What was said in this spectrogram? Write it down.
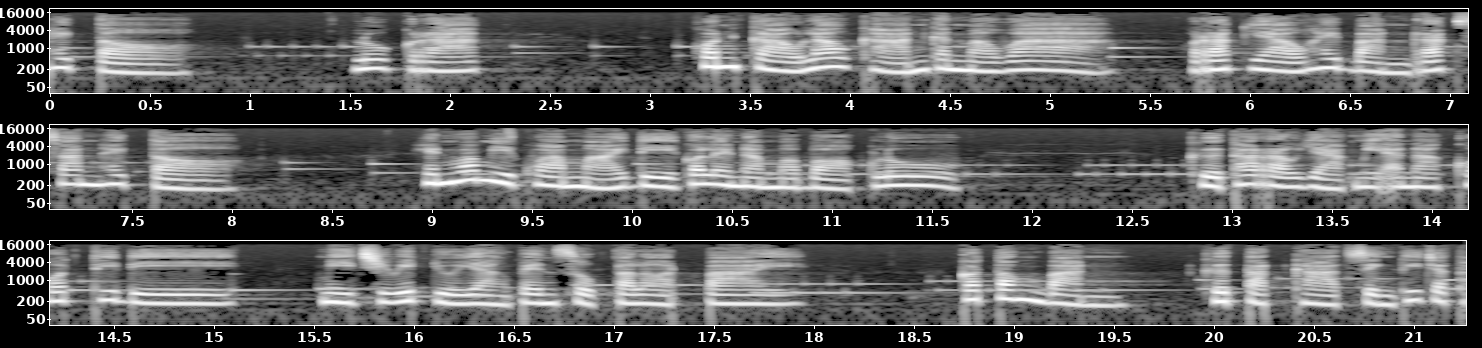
ให้ต่อ ลูกรัก คนเก่าเล่าขานกันมาว่า รักยาวให้บันรักสั้นให้ต่อ เห็นว่ามีความหมายดีก็เลยนำมาบอกลูก คือถ้าเราอยากมีอนาคตที่ดี มีชีวิตอยู่อย่างเป็นสุขตลอดไป ก็ต้องบันคือตัดขาดสิ่งที่จะท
